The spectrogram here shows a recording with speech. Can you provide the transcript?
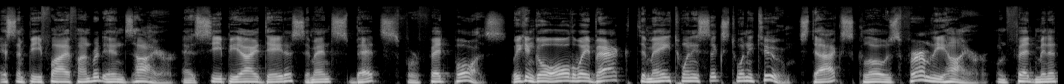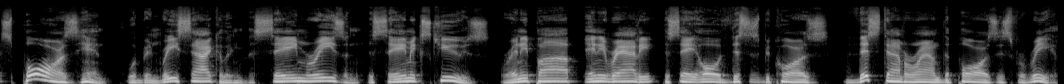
S&P 500 ends higher as CPI data cements bets for Fed pause. We can go all the way back to May 26, 22. Stocks close firmly higher on Fed minutes pause hint We've been recycling the same reason, the same excuse for any pop, any rally to say, oh, this is because this time around the pause is for real.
